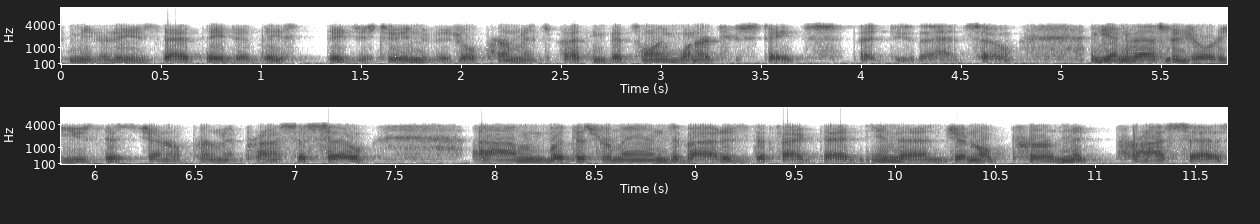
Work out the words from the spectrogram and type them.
communities, that they they they just do individual permits. But I think that's only one or two states that do that. So again, the vast majority use this general permit process. So um, what this remands about is the fact that in the general permit process,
